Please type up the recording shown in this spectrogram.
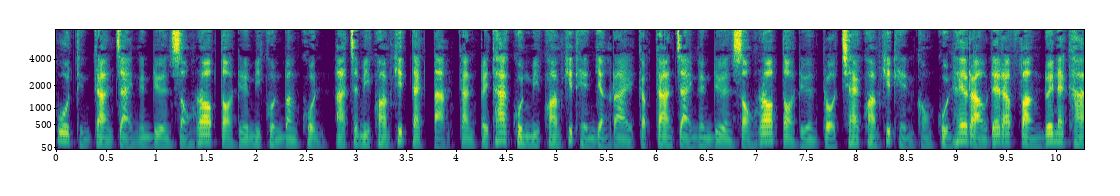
พูดถึงการจ่ายเงินเดือนสองรอบต่อเดือนมีคนบางคน อาจจะมีความคิดแตกต่างกันไปถ้าคุณมีความคิดเห็นอย่างไร กับการจ่ายเงินเดือนสองรอบต่อเดือนโปรดแชร์ความคิดเห็นของคุณให้เราได้รับฟังด้วยนะคะ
